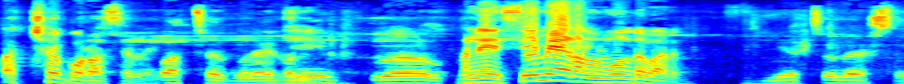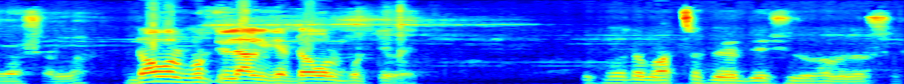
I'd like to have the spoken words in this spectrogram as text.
পাঁচ ছয় পর আছে ভাই। বাচ্চার পরে এখন মানে সেমি অ্যাডাল বলতে পারেন। গিয়ার চলে আসছে মাসাল্লাহ ডবল পট্টি লাল গিয়া ডবল পট্টি ভাই। প্রথমটা বাচ্চা পেয়ার দিয়ে শুরু হবে দর্শক।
